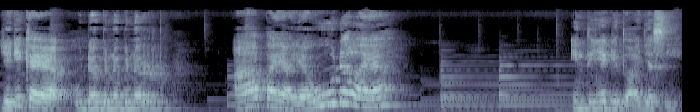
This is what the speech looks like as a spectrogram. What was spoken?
Jadi kayak udah bener-bener apa ya ya udah lah ya intinya gitu aja sih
